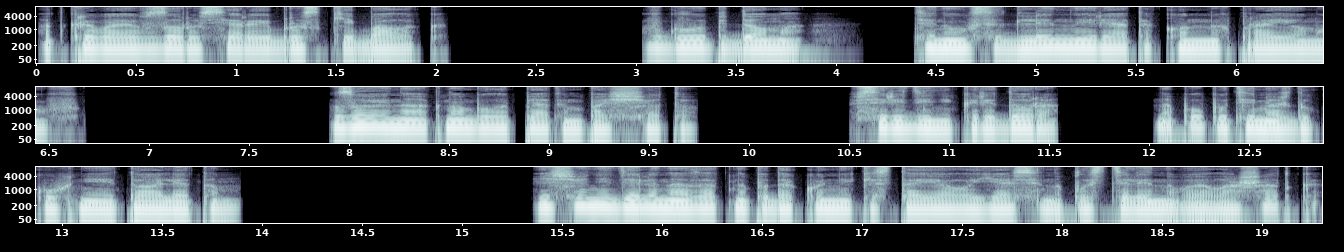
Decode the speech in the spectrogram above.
открывая взору серые бруски балок. Вглубь дома тянулся длинный ряд оконных проемов. Зоина окно было пятым по счету. В середине коридора, на полпути между кухней и туалетом. Еще неделю назад на подоконнике стояла ясена пластилиновая лошадка,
